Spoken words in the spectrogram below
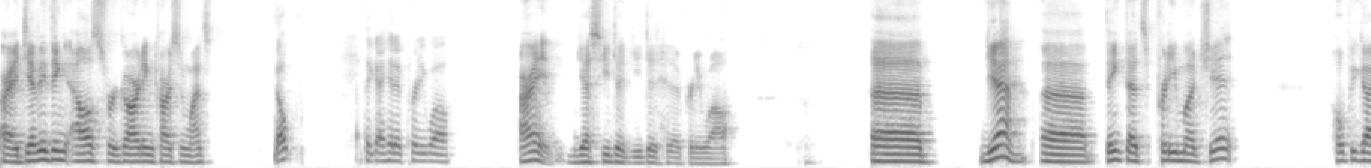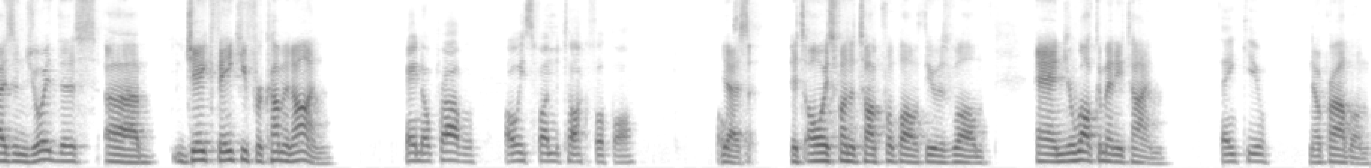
All right. Do you have anything else regarding Carson Wentz? Nope. I think I hit it pretty well. All right. Yes, you did. You did hit it pretty well. Uh, yeah. Uh, think that's pretty much it. Hope you guys enjoyed this. Uh, Jake, thank you for coming on. Hey, no problem. Always fun to talk football. Always Yes, fun. it's always fun to talk football with you as well. And you're welcome anytime. Thank you. No problem.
